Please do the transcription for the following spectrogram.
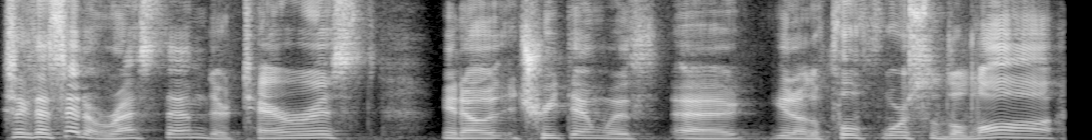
it's like I said, arrest them, they're terrorists, you know, treat them with, you know, the full force of the law.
